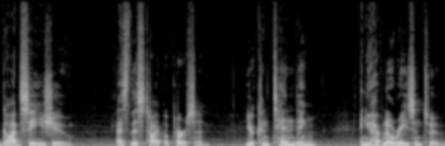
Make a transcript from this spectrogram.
God sees you as this type of person. You're contending and you have no reason to.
